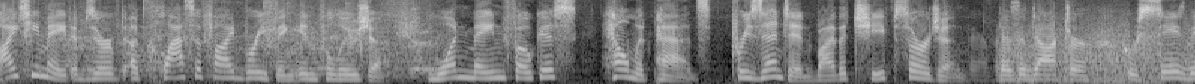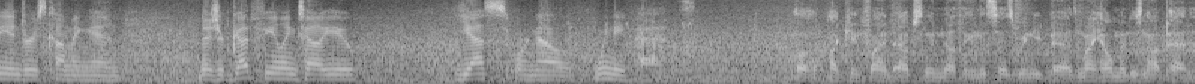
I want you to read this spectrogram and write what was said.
I-Team 8 observed a classified briefing in Fallujah. One main focus, helmet pads, presented by the chief surgeon. As a doctor who sees the injuries coming in, does your gut feeling tell you, yes or no, we need pads? Oh, I can find absolutely nothing that says we need pads. My helmet is not padded.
